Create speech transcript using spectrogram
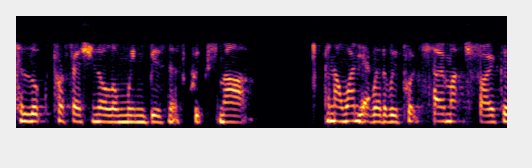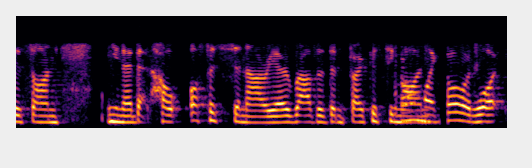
to look professional and win business quick, smart. And I wonder yeah. whether we put so much focus on, you know, that whole office scenario rather than focusing oh on my God. what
